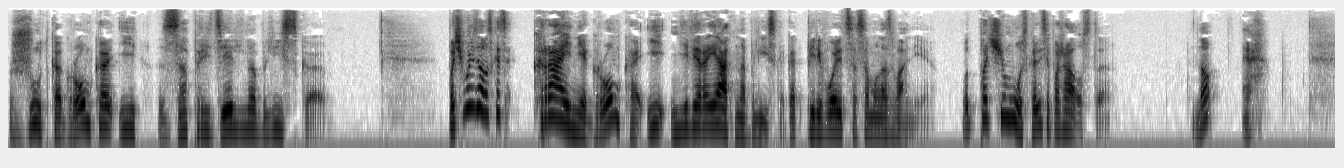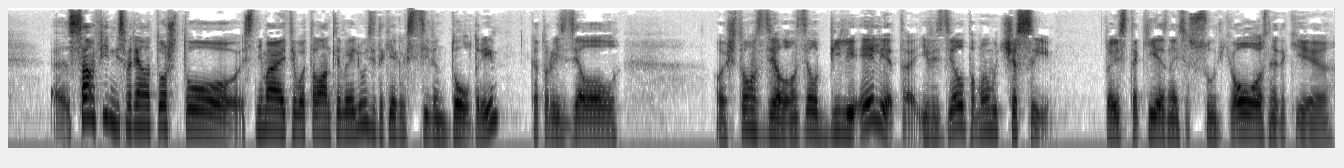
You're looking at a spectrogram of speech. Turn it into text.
жутко громко и запредельно близко. Почему нельзя сказать крайне громко и невероятно близко, как переводится само название? Вот почему, скажите, пожалуйста. Но, эх. Сам фильм, несмотря на то, что снимают его талантливые люди, такие как Стивен Долдри, который сделал... Ой, что он сделал? Он сделал Билли Эллиота и сделал, по-моему, часы. То есть такие, знаете, серьезные, такие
